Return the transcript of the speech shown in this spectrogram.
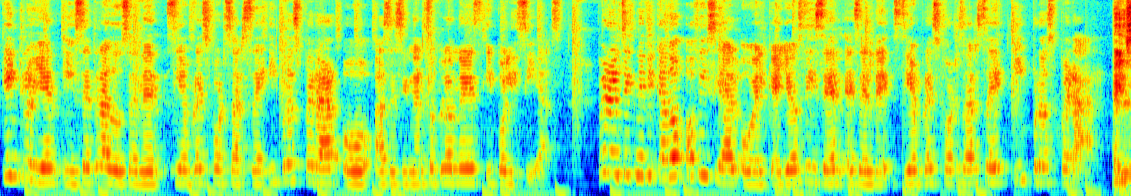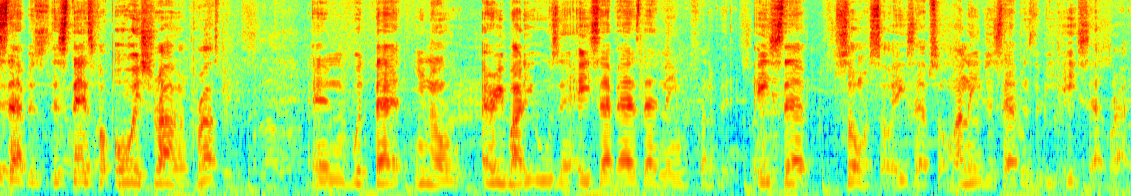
que incluyen y se traducen en siempre esforzarse y prosperar o asesinar soplones y policías. Pero el significado oficial o el que ellos dicen es el de siempre esforzarse y prosperar. ASAP is stands for always strive and prosper. And with that, you know, everybody who's in ASAP has that name in front of it. ASAP so and so, ASAP so. My name just happens to be ASAP Rocky.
